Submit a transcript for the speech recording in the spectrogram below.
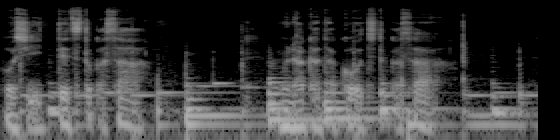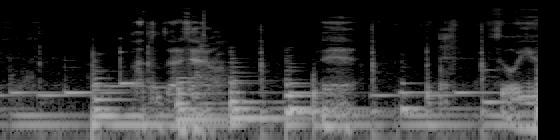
星一徹とかさ宗像コーチとかさあと誰だろう。ね。そういう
